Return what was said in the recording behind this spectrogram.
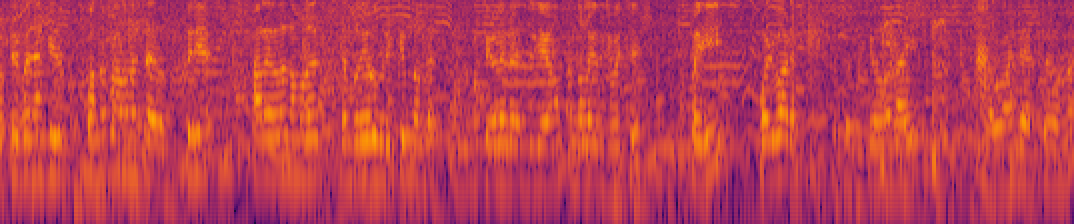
ഒത്തിരി ഇപ്പോൾ ഞങ്ങൾക്ക് ഇത് വന്നപ്പോഴാണ് മനസ്സിലായത്. ഒത്തിരി ആളുകൾ നമ്മൾ ദമ്പതികൾ വിളിക്കുന്നുണ്ട്. കുട്ടികളെല്ലാം എന്ത് ചെയ്യണം എന്നുള്ളത് ഇത് ചോദിച്ച്. അപ്പോൾ ഈ വഴിപാട് കുട്ടികളുണ്ടായി. ഭഗവാന്റെ അടുത്ത് വന്ന്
